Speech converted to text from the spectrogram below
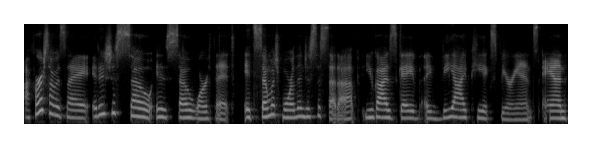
At first, I would say it is just so, is so worth it. It's so much more than just a setup. You guys gave a VIP experience. And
